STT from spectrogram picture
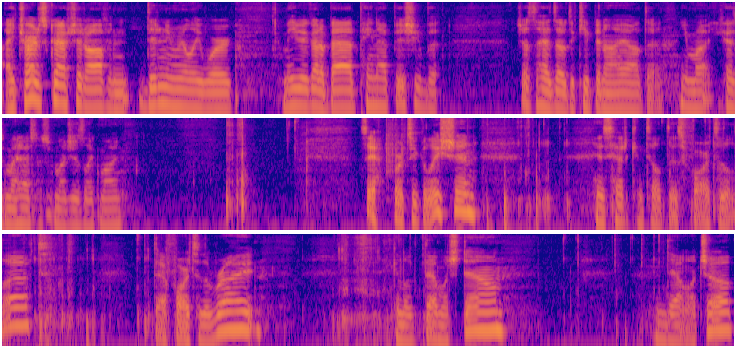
I tried to scratch it off and didn't really work. Maybe I got a bad paint app issue, but just a heads up to keep an eye out that you might you guys might have some smudges like mine. So yeah, articulation, his head can tilt this far to the left, that far to the right. He can look that much down, that much up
